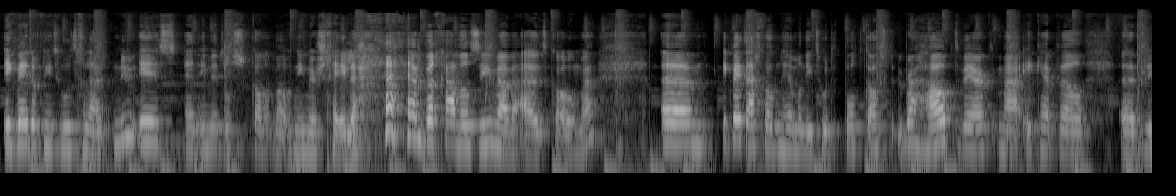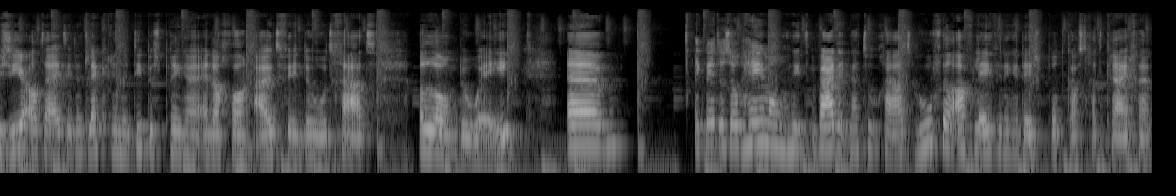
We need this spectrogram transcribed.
Ik weet ook niet hoe het geluid nu is en inmiddels kan het me ook niet meer schelen. we gaan wel zien waar we uitkomen. Ehm, ik weet eigenlijk ook helemaal niet hoe de podcast überhaupt werkt. Maar ik heb wel uh, plezier altijd in het lekker in het diepe springen. En dan gewoon uitvinden hoe het gaat along the way. Um, ik weet dus ook helemaal nog niet waar dit naartoe gaat, hoeveel afleveringen deze podcast gaat krijgen.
